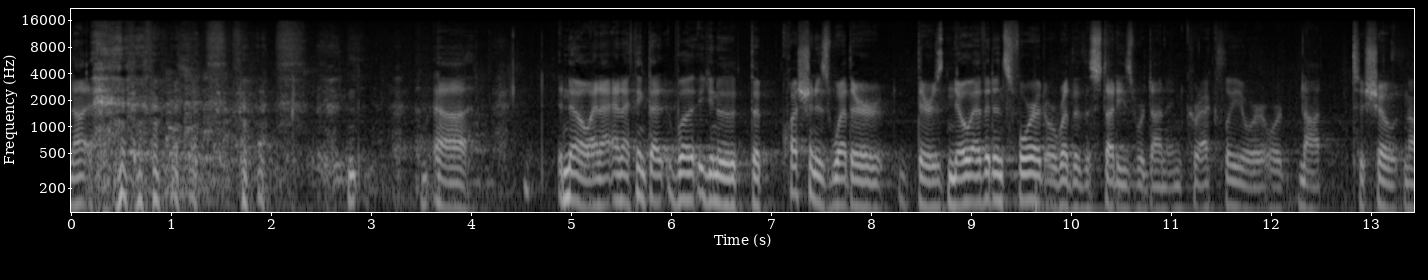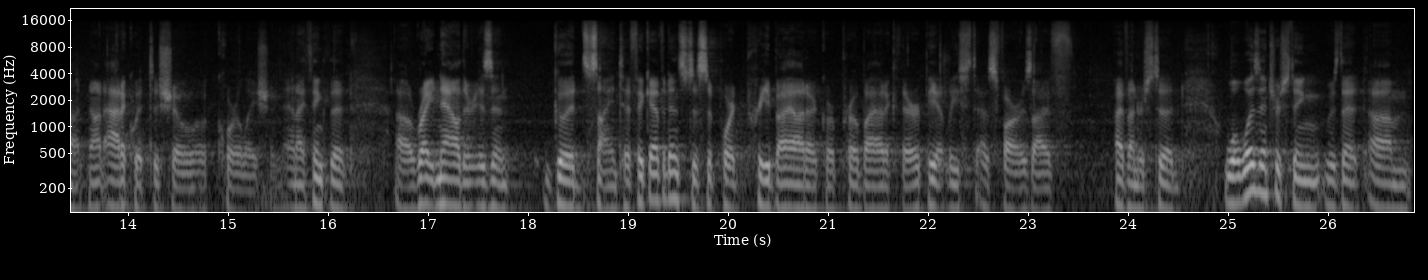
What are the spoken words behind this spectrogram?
Not, uh, no, and I, and I think that, well, you know, the, the question is whether there's no evidence for it or whether the studies were done incorrectly or, or not to show, not, not adequate to show a correlation. And I think that uh, right now there isn't good scientific evidence to support prebiotic or probiotic therapy, at least as far as I've, I've understood. What was interesting was that um,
